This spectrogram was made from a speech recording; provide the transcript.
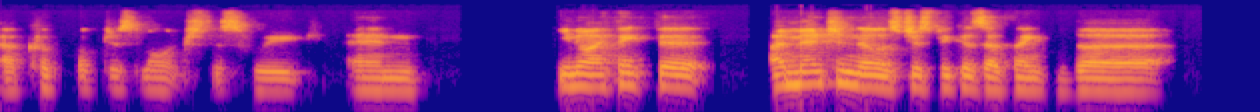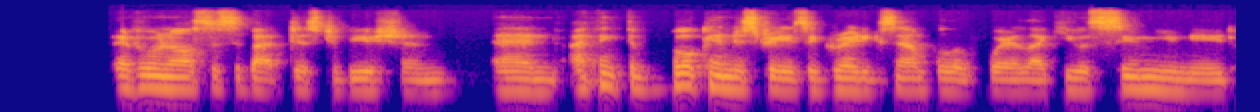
Our cookbook just launched this week. And you know i think that I mentioned those just because I think the everyone else is about distribution. And I think the book industry is a great example of where like you assume you need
